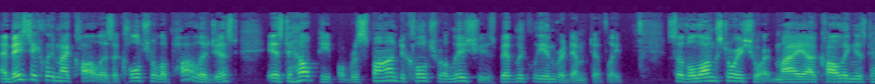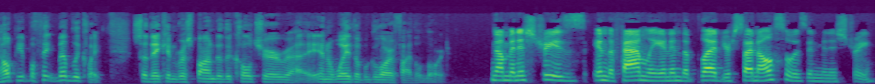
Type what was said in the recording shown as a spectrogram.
And basically, my call as a cultural apologist is to help people respond to cultural issues biblically and redemptively. So, the long story short, my uh, calling is to help people think biblically so they can respond to the culture uh, in a way that will glorify the Lord. Now, ministry is in the family and in the blood. Your son also is in ministry.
